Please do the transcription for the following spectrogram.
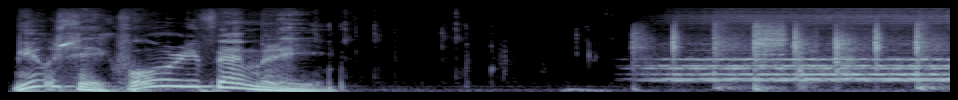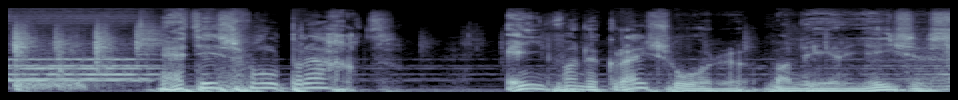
Music for the family. Het is volbracht. Een van de kruiswoorden van de Heer Jezus.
